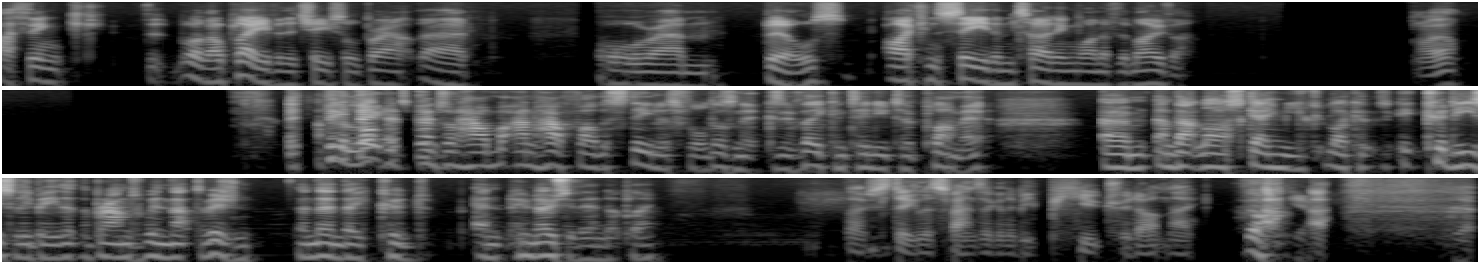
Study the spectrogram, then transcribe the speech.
I think, well, they'll play either the Chiefs or Brown uh, or um, Bills. I can see them turning one of them over. well, I think a lot of it depends on how mu- and how far the Steelers fall, doesn't it? Because if they continue to plummet, um, and that last game, you like it- it could easily be that the Browns win that division, and then they could, and who knows who they end up playing. those Steelers fans are going to be putrid, aren't they? Oh, Yeah. Yeah.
